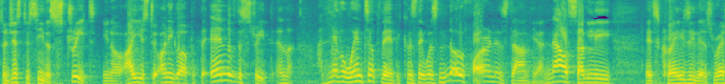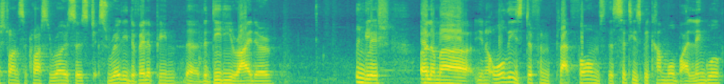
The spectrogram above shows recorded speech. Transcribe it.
So just to see the street, you know, I used to only go up at the end of the street, and I never went up there because there was no foreigners down here. Now suddenly. It's crazy. There's restaurants across the road, so it's just really developing the, the Didi rider, English, Ele.me, you know, all these different platforms, the city's become more bilingual.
